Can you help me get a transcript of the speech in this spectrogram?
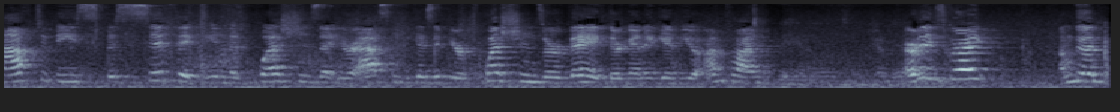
have to be specific in the questions that you're asking because if your questions are vague, they're going to give you, I'm fine. Everything's great. I'm good.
